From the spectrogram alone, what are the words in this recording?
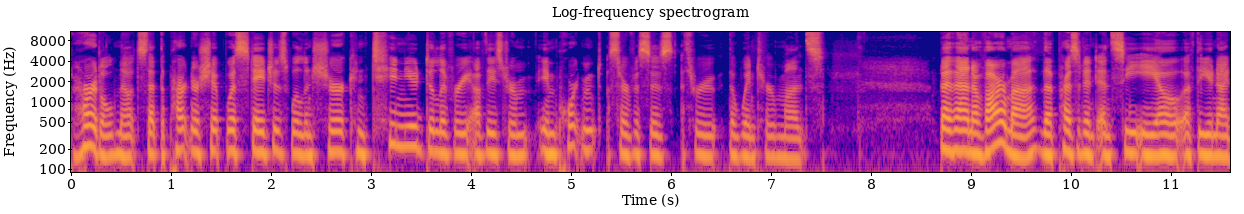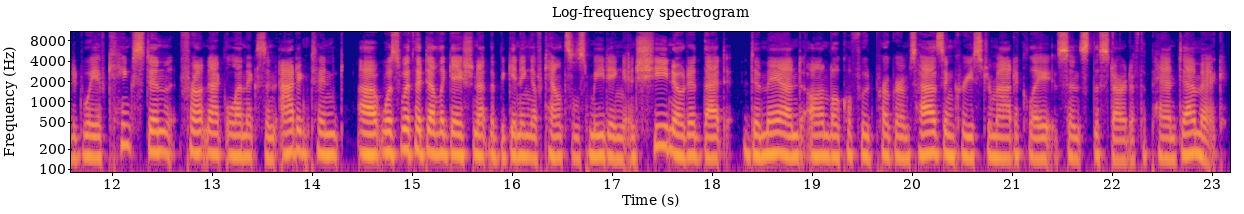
Hurdle notes that the partnership with Stages will ensure continued delivery of these important services through the winter months. Bhavana Varma, the president and CEO of the United Way of Kingston, Frontenac, Lennox, and Addington, uh, was with a delegation at the beginning of council's meeting, and she noted that demand on local food programs has increased dramatically since the start of the pandemic.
